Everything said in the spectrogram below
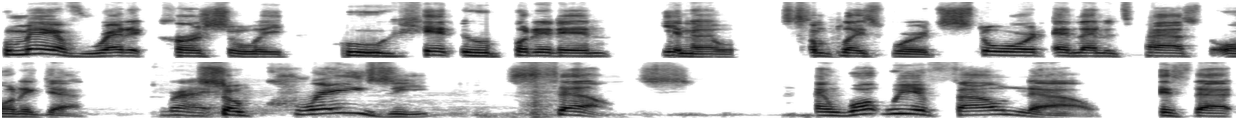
who may have read it cursorily, who hit, who put it in, you know, someplace where it's stored, and then it's passed on again. Right. So crazy sells. And what we have found now is that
